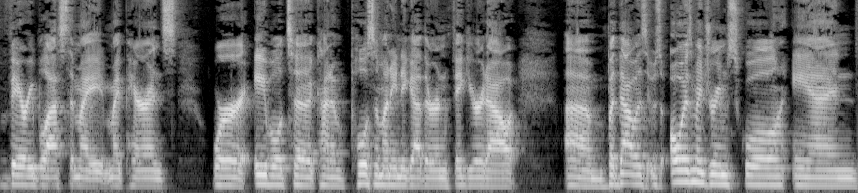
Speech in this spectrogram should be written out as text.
very blessed that my my parents were able to kind of pull some money together and figure it out. Um, but that was it was always my dream school, and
